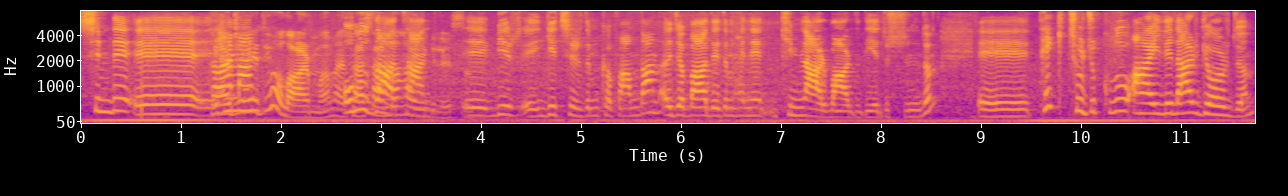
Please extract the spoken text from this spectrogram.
Şimdi e, Tercih hemen ediyorlar mı? Mesela Onu sen daha zaten iyi bilirsin. e, bir e, geçirdim kafamdan. Acaba dedim hani kimler vardı diye düşündüm. E, tek çocuklu aileler gördüm.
